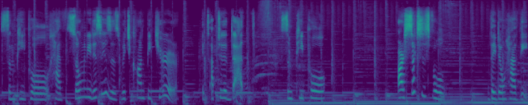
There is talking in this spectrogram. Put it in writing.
Some people have so many diseases which can't be cured. It's up to the death. Some people are successful. They don't have the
